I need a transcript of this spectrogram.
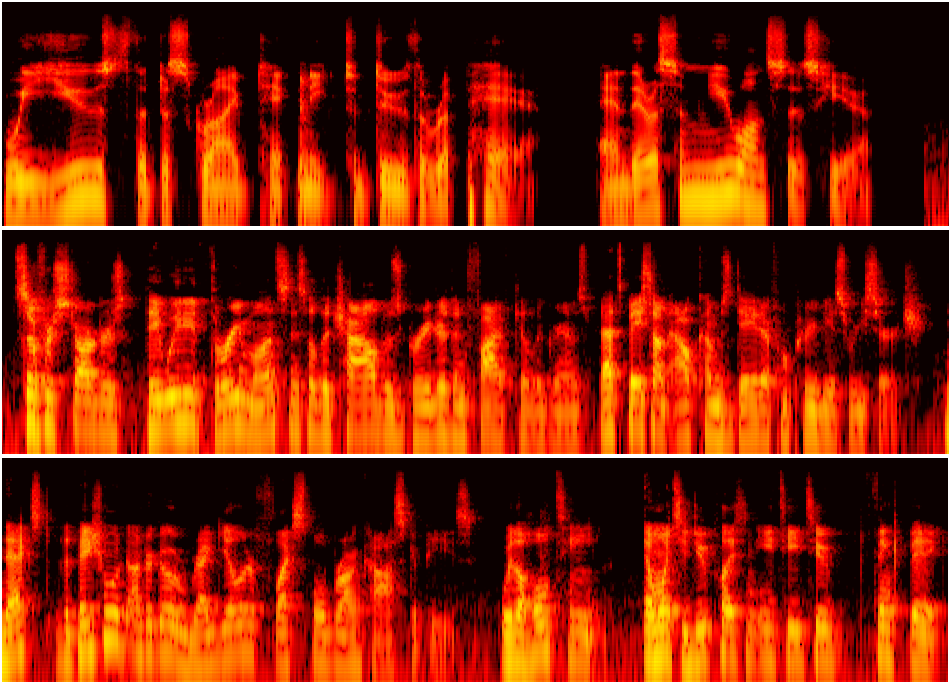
we used the described technique to do the repair. And there are some nuances here. So, for starters, they waited three months until the child was greater than 5 kilograms. That's based on outcomes data from previous research. Next, the patient would undergo regular flexible bronchoscopies with a whole team. And once you do place an ET tube, think big,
